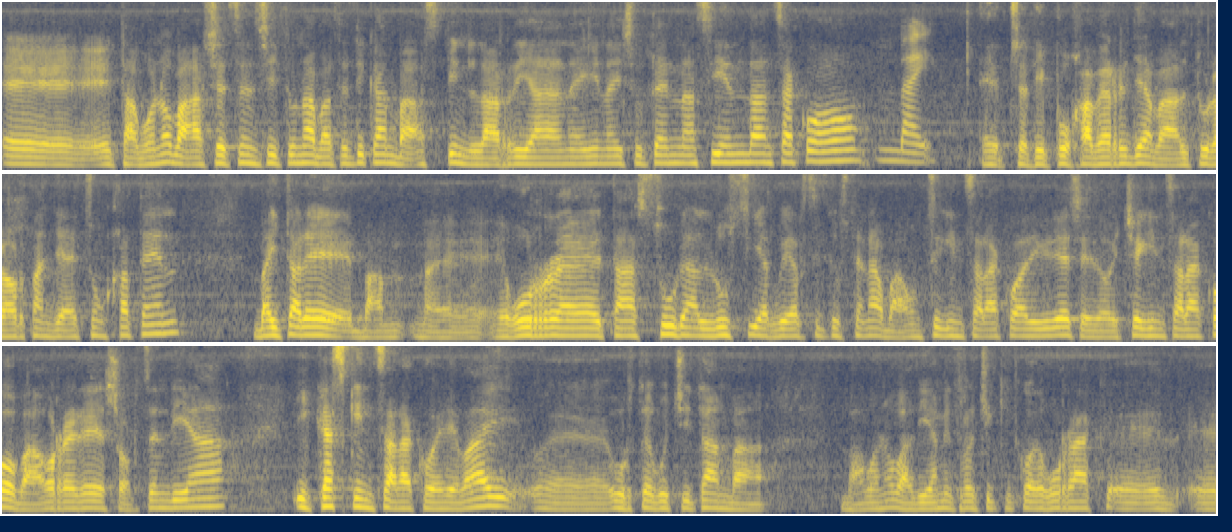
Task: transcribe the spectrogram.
e, eta bueno, ba, asetzen zituna batetikan ba, azpin larrian egin nahi zuten haziendantzako, Bai. E, zetik puja berria ba, altura hortan ja etzun jaten, baitare ba, e, egur eta zura luziak behar zituztenak ba, ontzigintzarako adibidez, edo etxegintzarako ba, hor ere sortzen dira, ikaskintzarako ere bai, e, urte gutxitan ba, ba, bueno, ba, diametro txikiko egurrak e, e,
